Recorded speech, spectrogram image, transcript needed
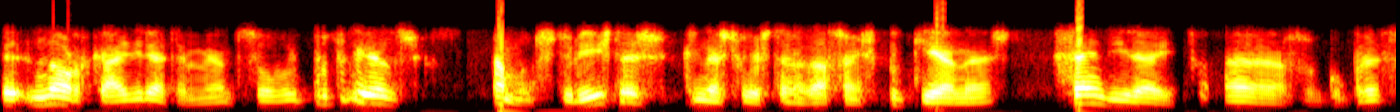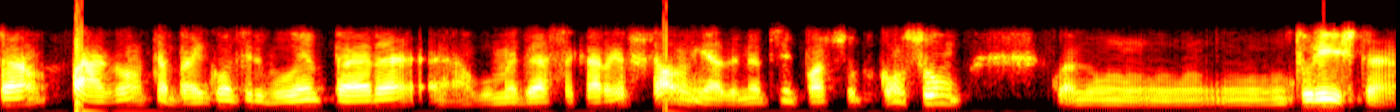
eh, não recai diretamente sobre portugueses. Há muitos turistas que, nas suas transações pequenas, sem direito à recuperação, pagam, também contribuem para alguma dessa carga fiscal, nomeadamente os impostos sobre consumo. Quando um, um turista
